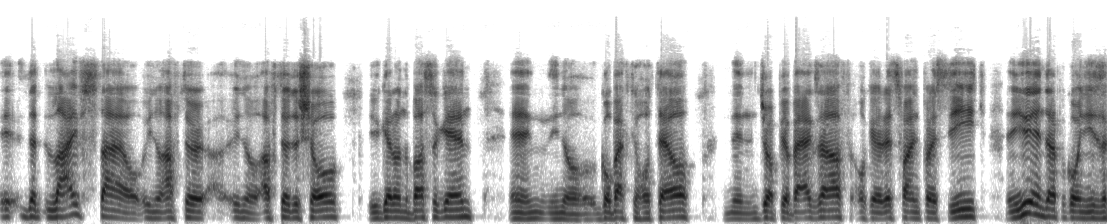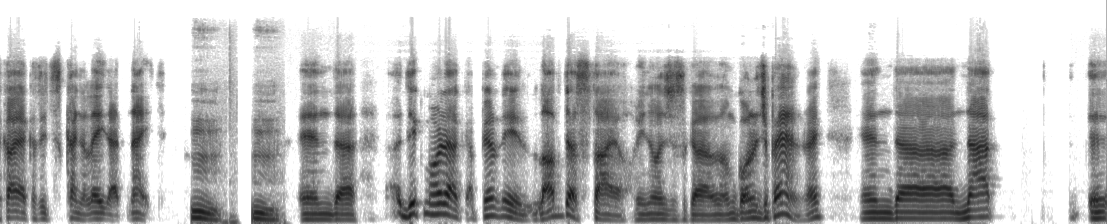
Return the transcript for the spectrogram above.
the lifestyle, you know, after uh, you know after the show, you get on the bus again, and you know go back to hotel, then drop your bags off. Okay, let's find a place to eat, and you end up going izakaya because it's kind of late at night. Hmm, hmm. And uh, Dick Murdoch apparently loved that style. You know, it's just like uh, I'm going to Japan, right? And uh, not uh,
